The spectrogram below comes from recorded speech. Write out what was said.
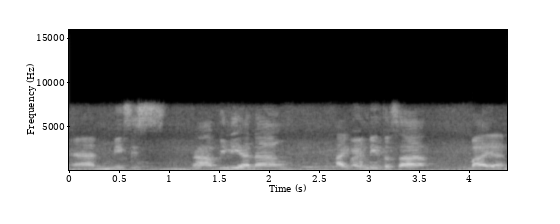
Yan, Mrs. na bilihan ng iPhone. dito sa bayan.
